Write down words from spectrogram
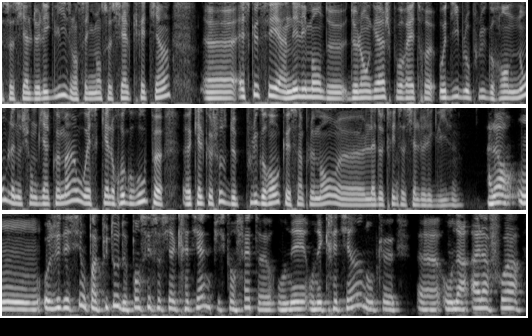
sociale de l'Église, l'enseignement social chrétien. Est-ce que c'est un élément de, de langage pour être audible au plus grand nombre, la notion de bien commun, ou est-ce qu'elle regroupe euh, quelque chose de plus grand que simplement euh, la doctrine sociale de l'Église. Alors, aux EDC, on parle plutôt de pensée sociale chrétienne, puisqu'en fait, euh, on est on est chrétien, donc on a à la fois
